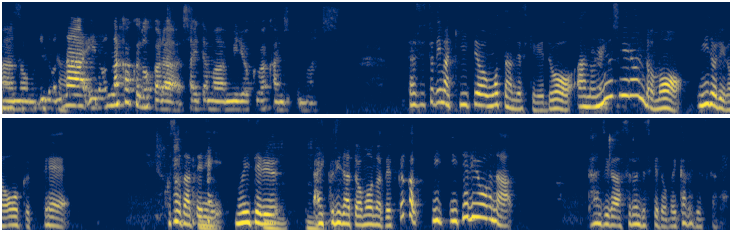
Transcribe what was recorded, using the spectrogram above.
あのいろんないろんな角度から埼玉魅力は感じてます。私ちょっと今聞いて思ったんですけれど、あのニュージーランドも緑が多くて、子育てに向いてる大国だと思うので、なんか似てるような感じがするんですけども、いかがですかね？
